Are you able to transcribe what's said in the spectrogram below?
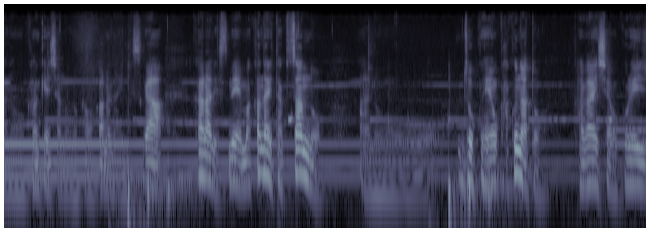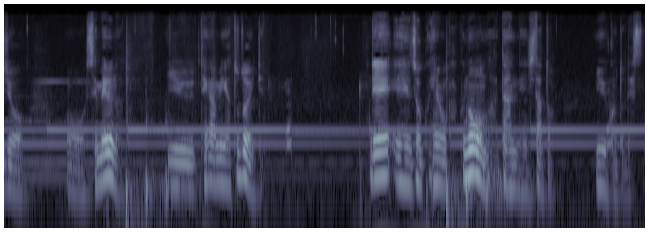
あの関係者なのかわからないんですがからですね、まあ、かなりたくさんの、あの続編を書くなと加害者をこれ以上責めるなという手紙が届いてで、えー、続編を書くのをまあ断念したということです。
